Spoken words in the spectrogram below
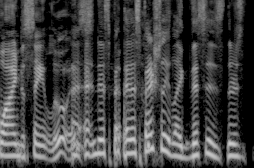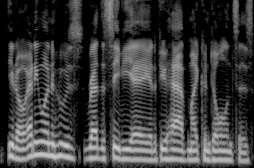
flying to st louis and, and especially like this is there's you know anyone who's read the CBA and if you have my condolences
